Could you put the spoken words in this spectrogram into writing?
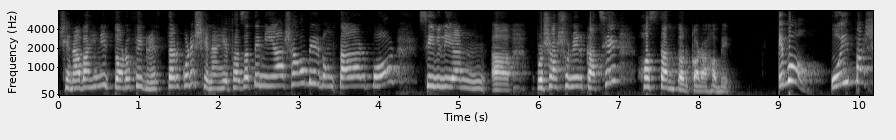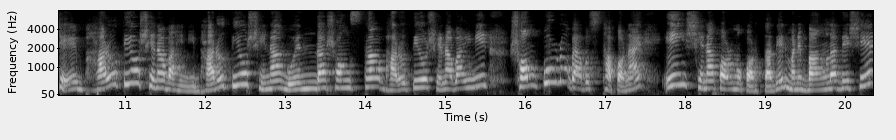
সেনাবাহিনীর তরফে গ্রেফতার করে সেনা হেফাজতে নিয়ে আসা হবে এবং তারপর সিভিলিয়ান প্রশাসনের কাছে হস্তান্তর করা হবে। এবং ওই পাশে ভারতীয় সেনাবাহিনী, ভারতীয় সেনা গোয়েন্দা সংস্থা, ভারতীয় সেনাবাহিনীর সম্পূর্ণ ব্যবস্থাপনায় এই সেনা কর্মকর্তাদের মানে বাংলাদেশের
